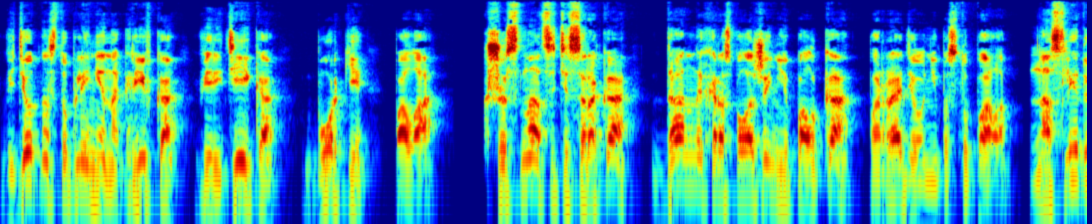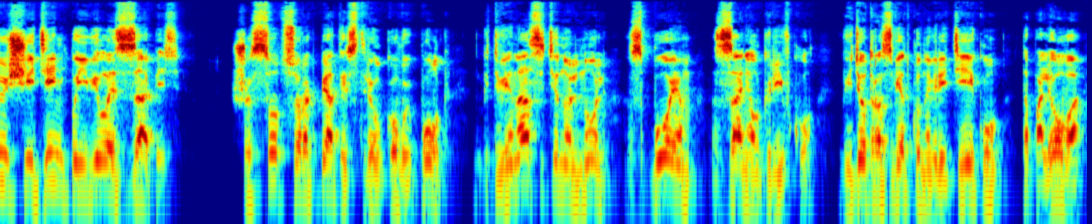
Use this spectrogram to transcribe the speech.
ведет наступление на Гривка, Веретейка, Борки, Пола. К 16.40 данных о расположении полка по радио не поступало. На следующий день появилась запись. 645-й стрелковый полк к 12.00 с боем занял Гривку, ведет разведку на Веретейку, Тополева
